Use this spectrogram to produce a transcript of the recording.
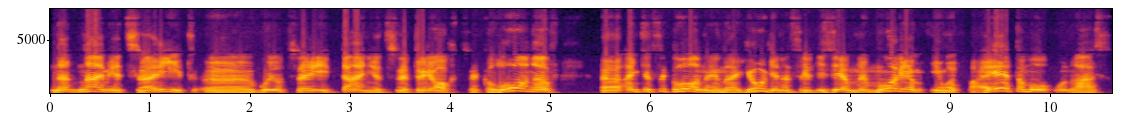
над нами царит, э, будут царить танец трех циклонов – антициклоны на юге, над Средиземным морем, и вот поэтому у нас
